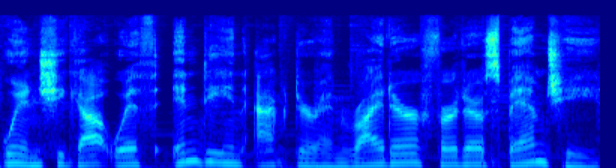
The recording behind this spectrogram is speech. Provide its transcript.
when she got with Indian actor and writer Firdous Bamji.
